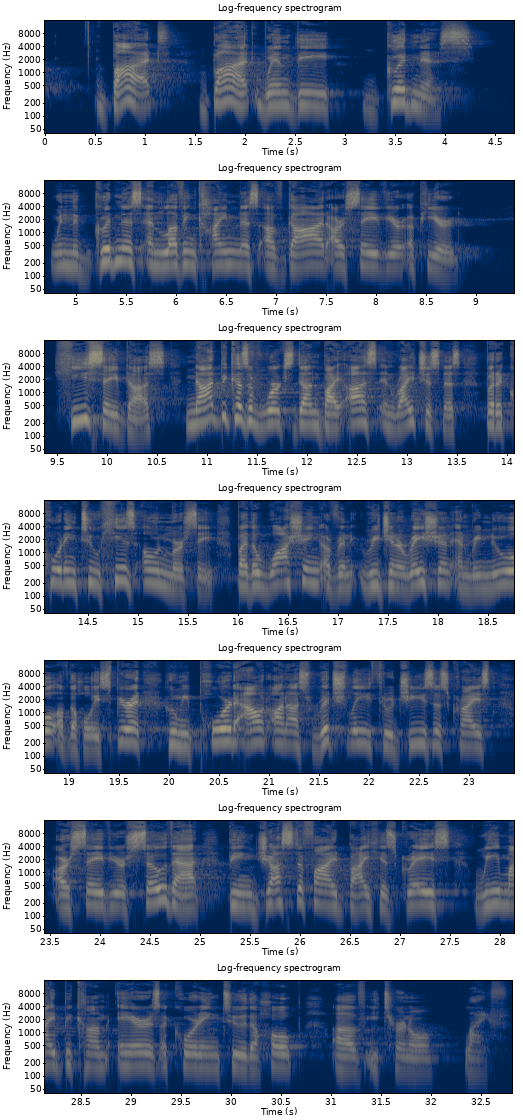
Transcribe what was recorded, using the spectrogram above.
But, but when the goodness, when the goodness and loving kindness of God our Savior appeared, he saved us, not because of works done by us in righteousness, but according to His own mercy, by the washing of re- regeneration and renewal of the Holy Spirit, whom He poured out on us richly through Jesus Christ, our Savior, so that, being justified by His grace, we might become heirs according to the hope of eternal life.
